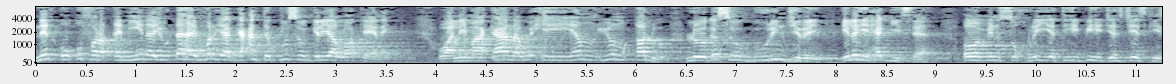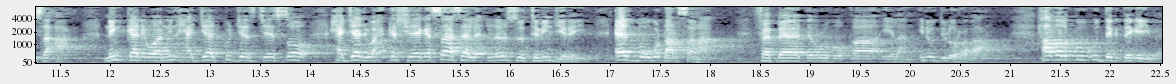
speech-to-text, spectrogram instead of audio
nin uu u faraqaniinayu dhahay maryaa gacanta kuu soo geliyaa loo keenay waa limaa kaana wixii yunqalu looga soo guurin jiray ilahi xaggiisa oo min sukhriyatihi bihi jeesjeeskiisa ah. Ninkani waa nin xajaaj ku jeesjeeso xajaaj wax ka sheega saasaa lala soo tabin jiray. Aad buu ugu dhaarsanaa. Fabaadaruuhu qaa'ilan inuu diluu rabaa. Hadalkuu u degdegayba.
